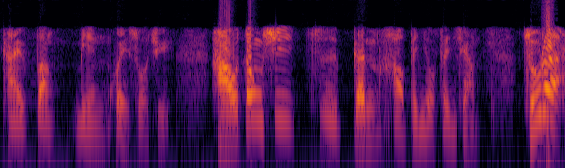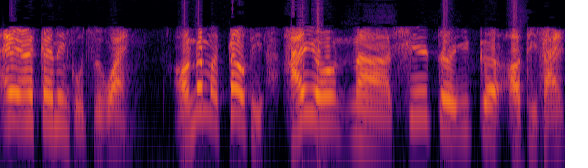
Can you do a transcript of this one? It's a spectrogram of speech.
开放免费索取，好东西只跟好朋友分享。除了 AI 概念股之外，哦，那么到底还有哪些的一个啊题材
